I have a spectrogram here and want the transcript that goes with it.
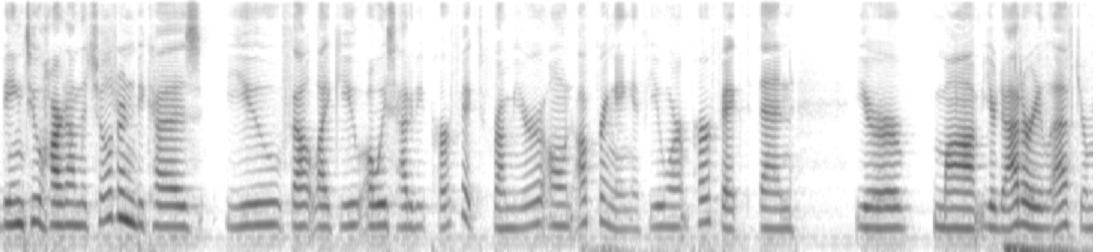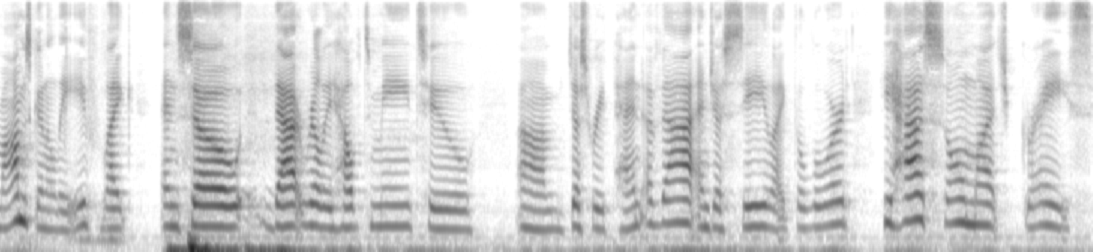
being too hard on the children because you felt like you always had to be perfect from your own upbringing. If you weren't perfect, then your mom, your dad already left, your mom's going to leave. Mm-hmm. Like, and so that really helped me to um, just repent of that and just see like the Lord he has so much grace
